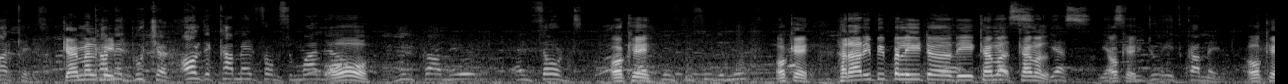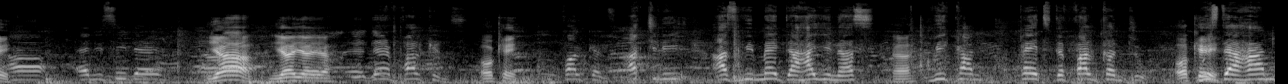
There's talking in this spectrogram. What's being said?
market. Camel meat. Camel butcher. All the camel from Somalia Oh. will come here and sold. Okay. This, you see the meat? Okay. Harari people eat uh, the camel. yes, camel. Yes. Yes. Okay. We do eat camel. Okay. Uh, and you see there. Uh, Yeah. Yeah. Yeah. Yeah. uh, they're falcons. Okay Falcons. Actually, as we made the hyenas, ਹਾਂ we can pet the falcon too. Okay. With the hand,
